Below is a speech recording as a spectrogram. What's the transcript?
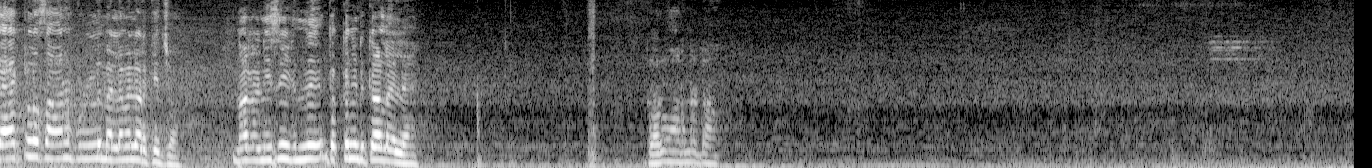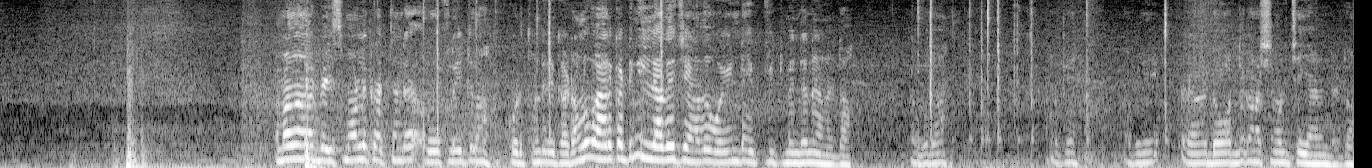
ബാക്കിലുള്ള സാധനം ഫുള്ള് മെല്ലെ മെല്ലെ ഇറക്കി വെച്ചോ. എന്നാൽ റണീസ് ഇരുന്ന് ഇതൊക്കെ എടുക്കാനുള്ളതല്ലേ? കളർ മാറണ്ട കേട്ടോ നമ്മൾ ബേസ് മോഡൽ കറക്റ്റിന്റെ റൂഫ് ലൈറ്റ് കൊടുത്തുകൊണ്ടിരിക്കുക കേട്ടോ നമ്മൾ വയർ കട്ടിങ് ഇല്ലാതെ ചെയ്യണത് ഓയിൻ ടൈപ്പ് ഫിറ്റ്മെന്റ് തന്നെയാണ് കേട്ടോ അപ്പോൾ ഓക്കെ. അപ്പോൾ ഇനി ഡോറിന്റെ കണക്ഷൻ കൂടി ചെയ്യാനുണ്ട് കേട്ടോ.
